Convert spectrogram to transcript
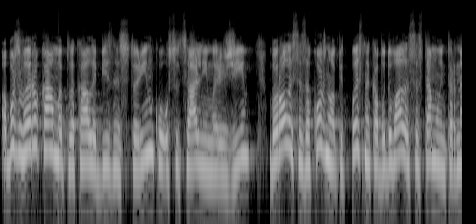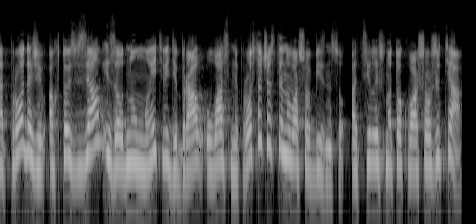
Або ж ви роками плекали бізнес-сторінку у соціальній мережі, боролися за кожного підписника, будували систему інтернет-продажів, а хтось взяв і за одну мить відібрав у вас не просто частину вашого бізнесу, а цілий шматок вашого життя,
